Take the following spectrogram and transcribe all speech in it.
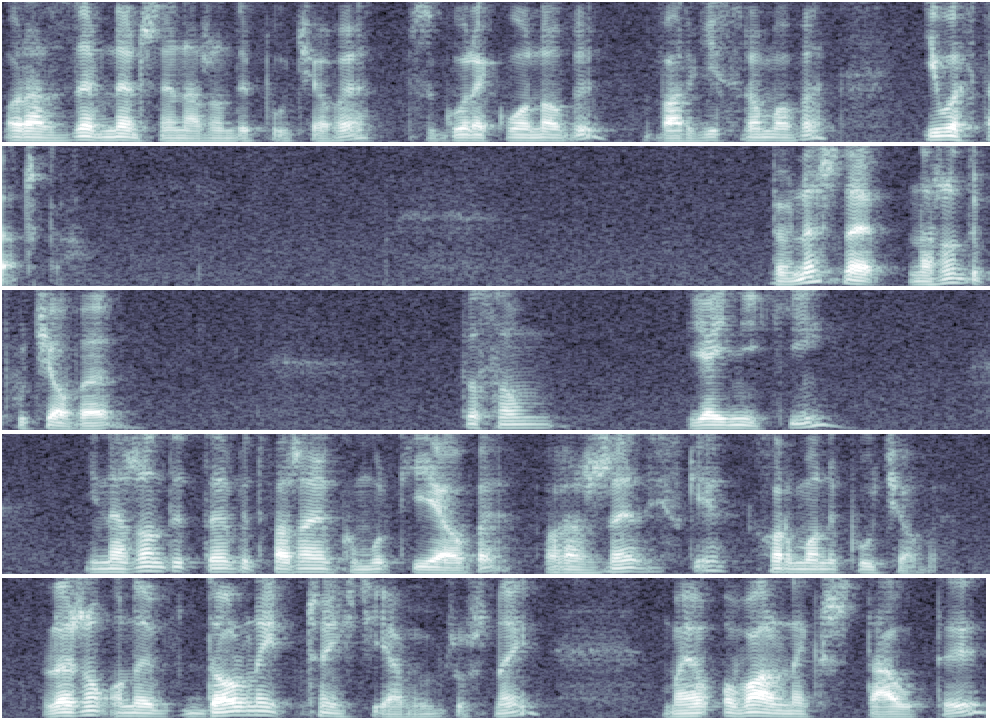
oraz zewnętrzne narządy płciowe, wzgórek łonowy, wargi sromowe i łechtaczka. Wewnętrzne narządy płciowe to są jajniki i narządy te wytwarzają komórki jajowe oraz żeńskie hormony płciowe. Leżą one w dolnej części jamy brzusznej, mają owalne kształty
